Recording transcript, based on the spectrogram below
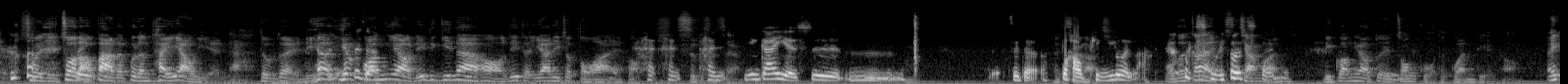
所以你做老爸的不能太耀眼啊，对不对？你要要光耀，你的囡仔哦，你的压力就大哎，很很很，应该也是嗯，这个不好评论啦。我们刚才 讲完李光耀对中国的观点哦，哎，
